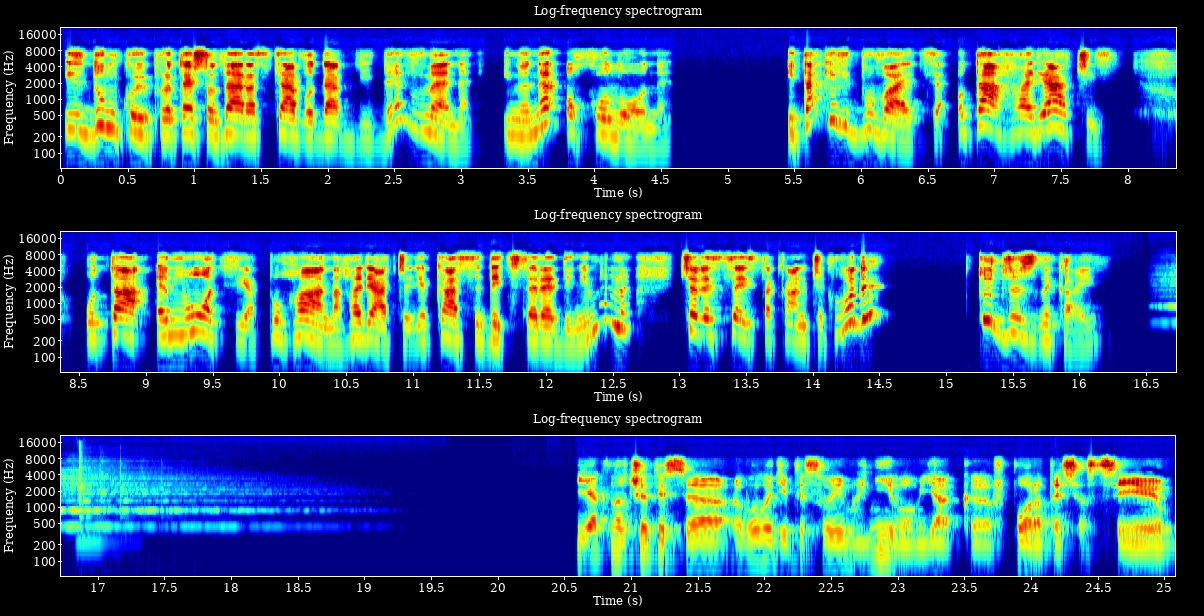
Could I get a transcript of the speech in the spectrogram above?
із думкою про те, що зараз ця вода війде в мене і мене охолоне. І так і відбувається. Ота гарячість, ота емоція погана, гаряча, яка сидить всередині мене, через цей стаканчик води тут же зникає. Як навчитися володіти своїм гнівом, як е, впоратися з цією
